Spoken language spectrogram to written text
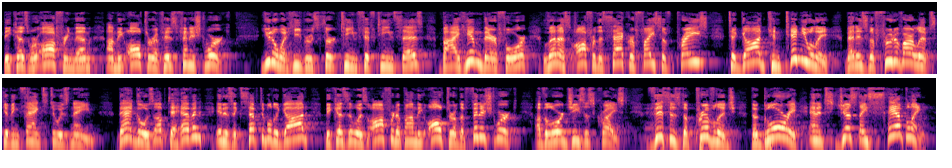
Because we're offering them on the altar of His finished work. You know what Hebrews 13, 15 says. By him, therefore, let us offer the sacrifice of praise to God continually. That is the fruit of our lips, giving thanks to his name. That goes up to heaven. It is acceptable to God because it was offered upon the altar of the finished work of the Lord Jesus Christ. This is the privilege, the glory, and it's just a sampling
